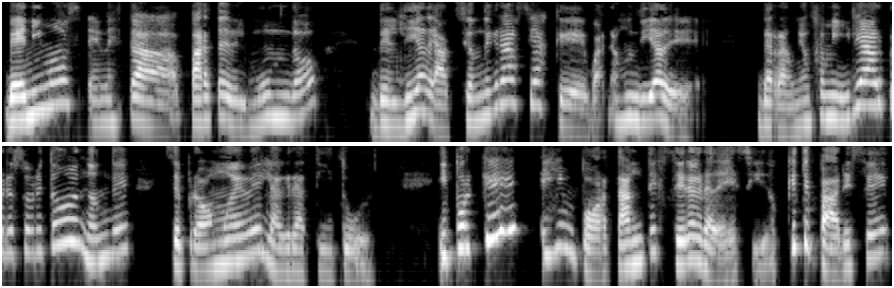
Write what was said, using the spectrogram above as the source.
Venimos en esta parte del mundo del Día de Acción de Gracias, que bueno, es un día de, de reunión familiar, pero sobre todo en donde se promueve la gratitud. ¿Y por qué es importante ser agradecido? ¿Qué te parece,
